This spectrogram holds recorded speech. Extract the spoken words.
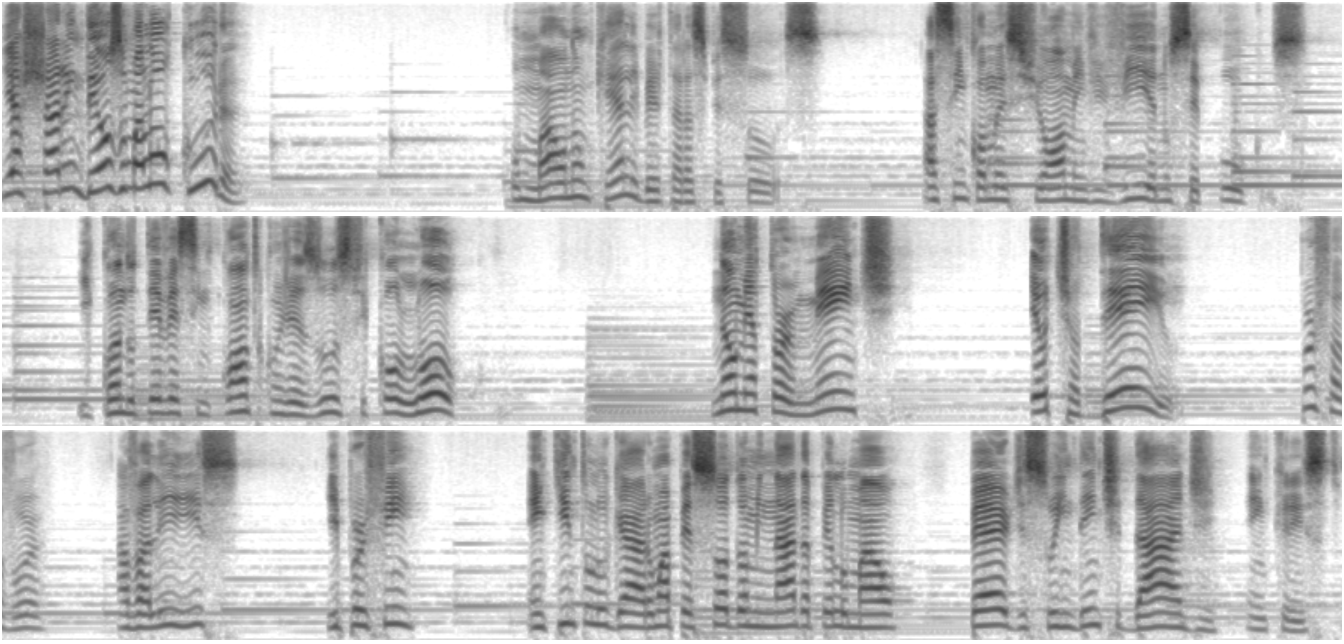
e acharem Deus uma loucura. O mal não quer libertar as pessoas. Assim como este homem vivia nos sepulcros. E quando teve esse encontro com Jesus, ficou louco. Não me atormente. Eu te odeio. Por favor, avalie isso. E por fim, em quinto lugar, uma pessoa dominada pelo mal perde sua identidade em Cristo.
